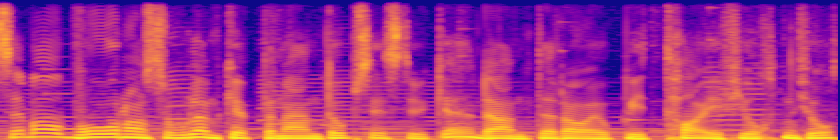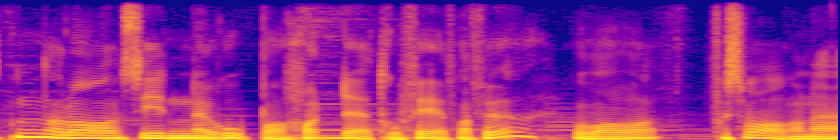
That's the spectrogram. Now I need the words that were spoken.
Se bare på hvordan Solheim-cupen endte opp sist uke. Det endte da opp i Tai 14-14. Og da, siden Europa hadde trofeet fra før og var forsvarende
